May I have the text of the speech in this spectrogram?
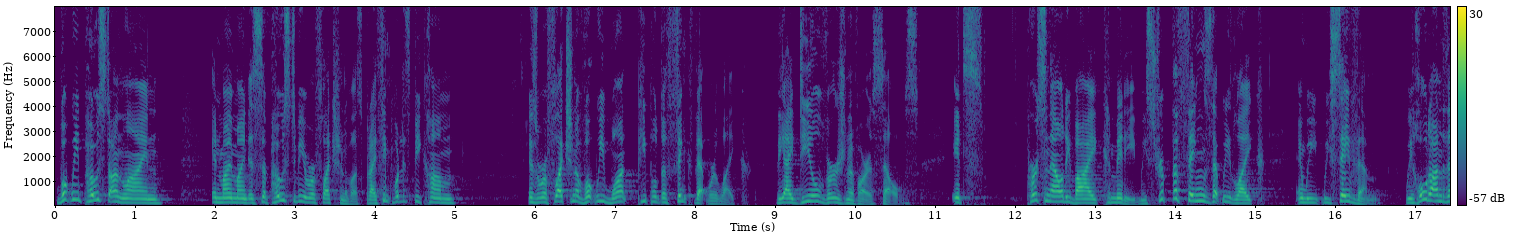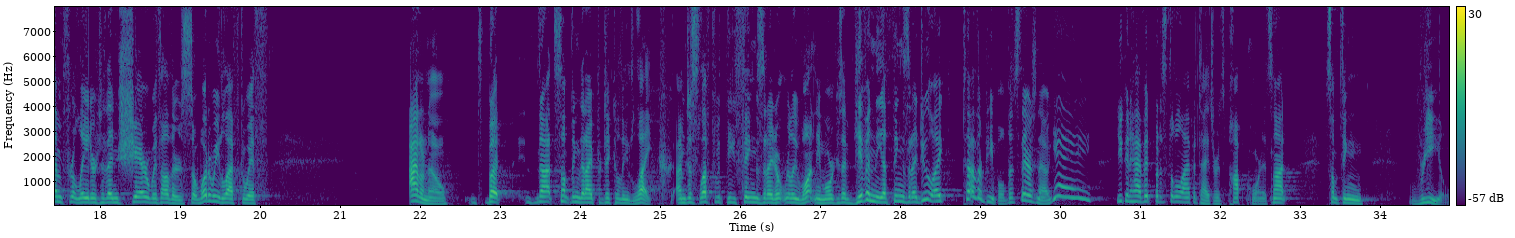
What we post online, in my mind, is supposed to be a reflection of us, but I think what it's become is a reflection of what we want people to think that we're like, the ideal version of ourselves. It's personality by committee. We strip the things that we like and we, we save them. We hold on to them for later to then share with others. So, what are we left with? I don't know, but not something that I particularly like. I'm just left with the things that I don't really want anymore because I've given the things that I do like to other people. That's theirs now. Yay! You can have it, but it's a little appetizer. It's popcorn. It's not something real.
